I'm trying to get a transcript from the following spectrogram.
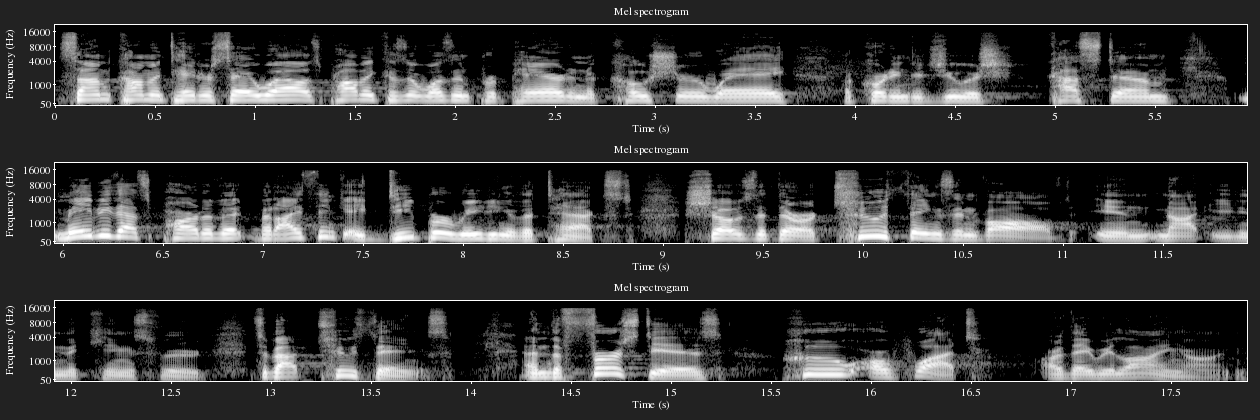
some commentators say, well, it's probably because it wasn't prepared in a kosher way according to Jewish custom. Maybe that's part of it, but I think a deeper reading of the text shows that there are two things involved in not eating the king's food. It's about two things. And the first is who or what are they relying on?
